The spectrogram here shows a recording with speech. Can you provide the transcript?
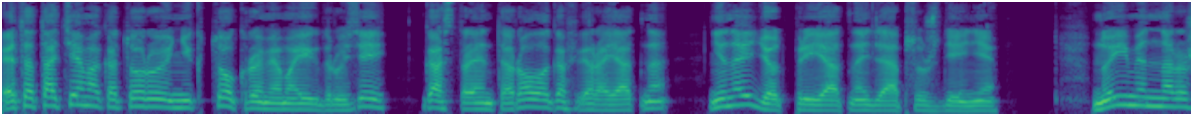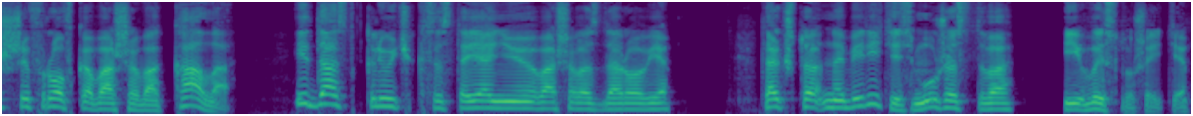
Это та тема, которую никто, кроме моих друзей, гастроэнтерологов, вероятно, не найдет приятной для обсуждения. Но именно расшифровка вашего кала и даст ключ к состоянию вашего здоровья. Так что наберитесь мужества и выслушайте.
